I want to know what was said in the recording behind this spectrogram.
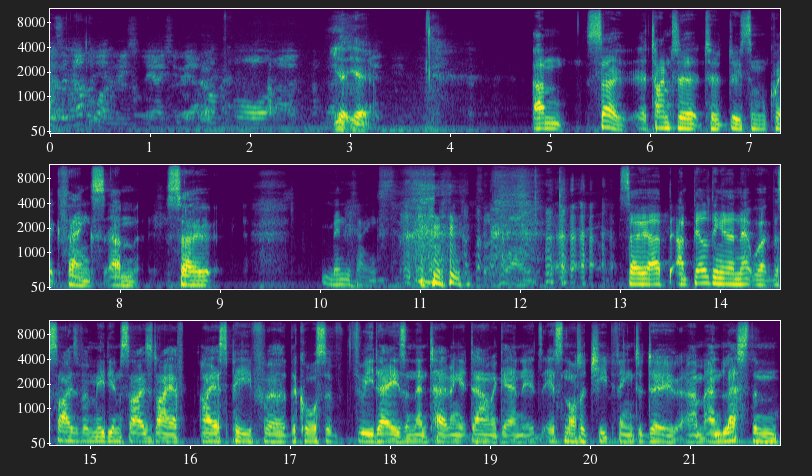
was another one recently, actually. We had one for. Uh, Yeah, yeah. Um, so, uh, time to, to do some quick thanks. Um, so, many thanks. so, uh, I'm building a network the size of a medium-sized IF, ISP for the course of three days and then tearing it down again. It's, it's not a cheap thing to do, um, and less than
